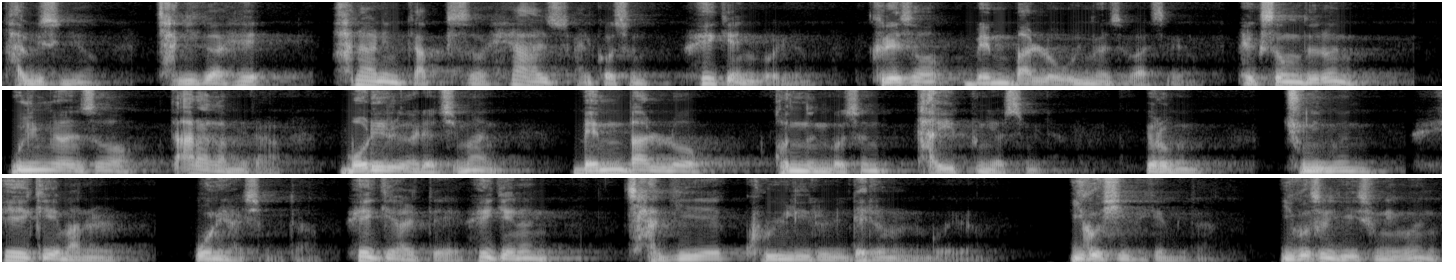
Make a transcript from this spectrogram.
다윗은요, 자기가 해, 하나님 앞에서 해야 할, 할 것은 회개인 거예요. 그래서 맨발로 울면서 갔어요. 백성들은 울면서 따라갑니다. 머리를 가렸지만 맨발로 걷는 것은 다윗뿐이었습니다. 여러분, 주님은 회개만을 원해 하십니다. 회개할 때 회개는 자기의 권리를 내려놓는 거예요. 이것이 회개입니다. 이것을 예수님은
